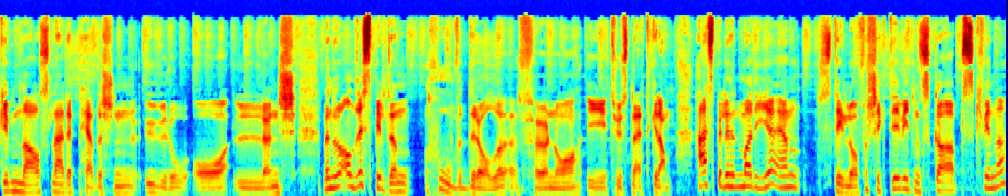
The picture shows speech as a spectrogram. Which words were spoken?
'Gymnaslærer Pedersen', 'Uro' og 'Lunsj'. Men hun har aldri spilt en hovedrolle før nå i 1001 gram. Her spiller hun Marie, en stille og forsiktig vitenskapskvinne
